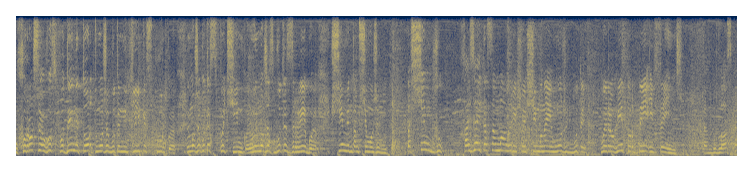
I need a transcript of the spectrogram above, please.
У хорошої господини торт може бути не тільки з куркою, він може бути з печінкою, він може бути з рибою. З чим він там ще може бути? Та з чим хазяйка сама вирішує, з чим у неї можуть бути пироги, торти і все інше. Так, будь ласка.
